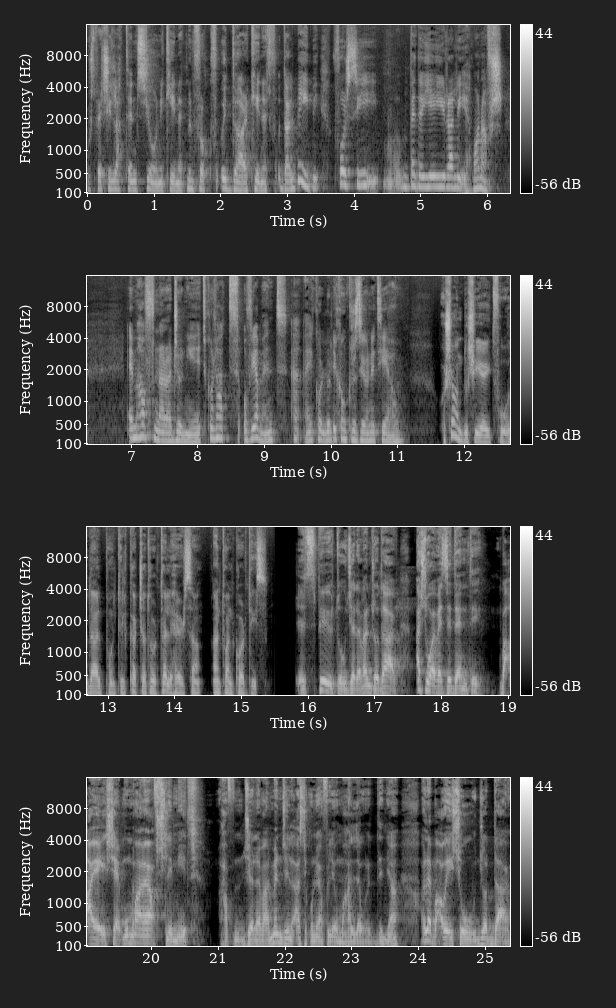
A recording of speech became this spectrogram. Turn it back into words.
u speċi l-attenzjoni kienet minflok fuq id-dar kienet fuq dal-baby, forsi beda jgħir għalih, ma nafx. Hemm ħafna raġunijiet, kulħadd ovvjament jkollu l-konklużjoni tiegħu. U x'għandu xi jgħid fuq dal-punt il-kaċċatur tal-ħersa Antoine Cortis? L-ispirtu ġeneralment ġo dar għax huwa residenti, baqa' jgħix hemm u ma jafx li miet. Ġeneralment ġin qas ikun jafu li huma ħallew id-dinja, għalhekk baqgħu jgħixu ġo dar.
